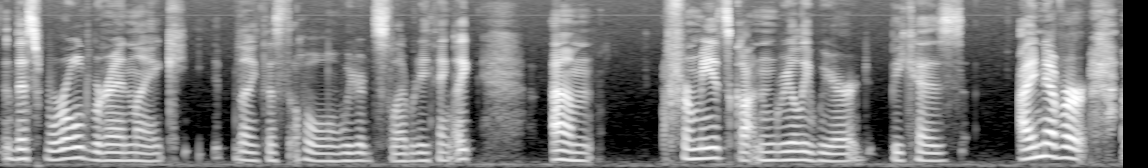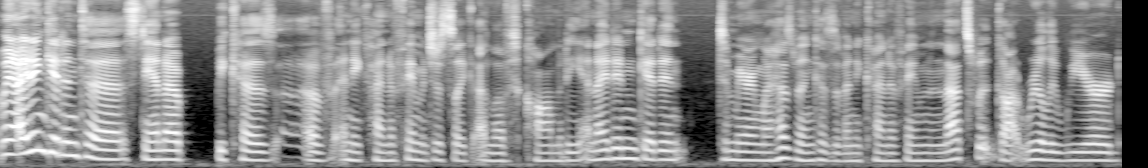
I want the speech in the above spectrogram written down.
this world we're in, like like this whole weird celebrity thing. Like, um, for me, it's gotten really weird because I never. I mean, I didn't get into stand up because of any kind of fame. It's just like I love comedy, and I didn't get into marrying my husband because of any kind of fame. And that's what got really weird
